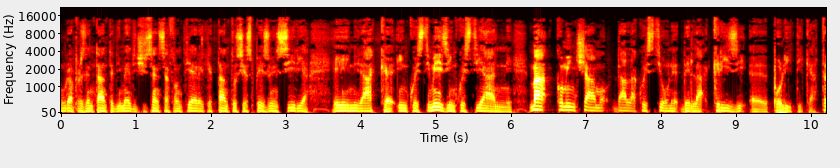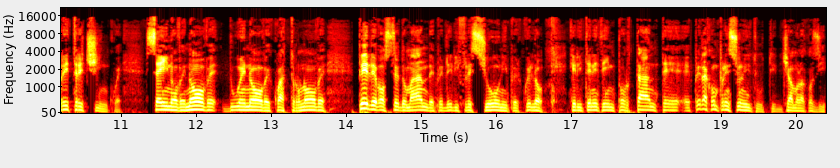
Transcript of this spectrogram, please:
un rappresentante di Medici Senza Frontiere che tanto si è speso in Siria e in Iraq in questi mesi, in questi anni. Ma cominciamo dalla questione della crisi eh, politica. 335 699 2949 per le vostre domande, per le riflessioni, per quello che ritenete importante, eh, per la comprensione di tutti, diciamola così.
